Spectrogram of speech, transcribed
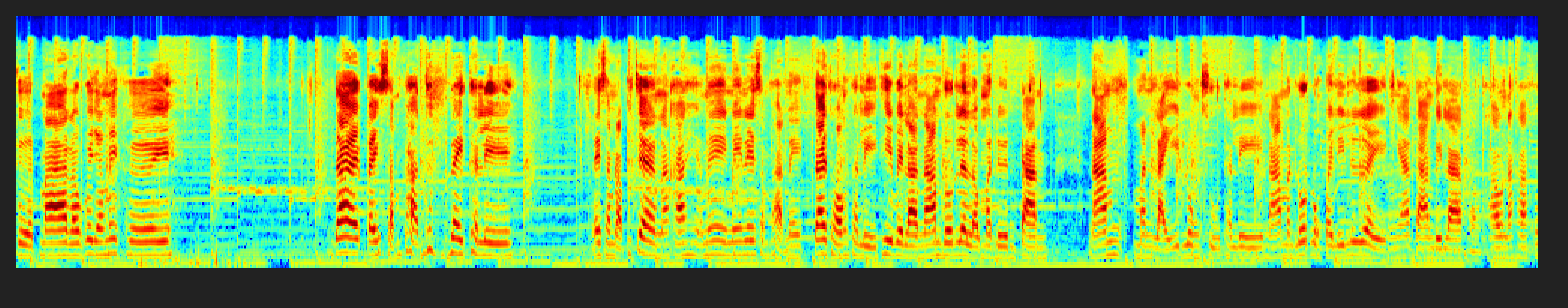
เกิดมาเราก็ยังไม่เคย ได้ไปสัมผัสในทะเลในสำหรับพี่แจงนะคะยังไม่ไม่ได้สัมผัสในใต้ท้องทะเลที่เวลาน้ำลดแล้วเรามาเดินตามน้ำมันไหลลงสู่ทะเล น้ำมันลดลงไปเรื่อยๆอย่างเงี้ยตามเวลาของเขานะคะก็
